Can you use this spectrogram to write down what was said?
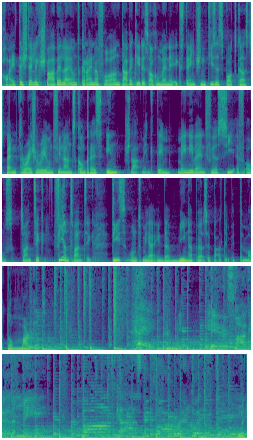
Heute stelle ich Schwabelei und Greiner vor und dabei geht es auch um eine Extension dieses Podcasts beim Treasury- und Finanzkongress in Schladming, dem Main Event für CFOs 2024. Dies und mehr in der Wiener Börseparty mit dem Motto Market Hey, and Me. here's Market and Me, podcasting for equity. With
